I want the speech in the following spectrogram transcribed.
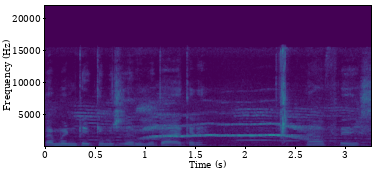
कमेंट करके मुझे ज़रूर बताया करें। हाफिज़।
